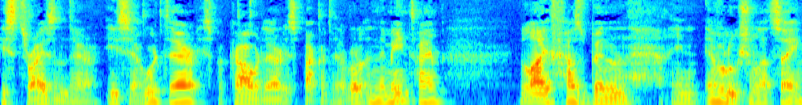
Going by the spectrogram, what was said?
Is Trizen there? Is Yaourt there? Is Pacaur there? Is Packer there? But in the meantime life has been in evolution let's say.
